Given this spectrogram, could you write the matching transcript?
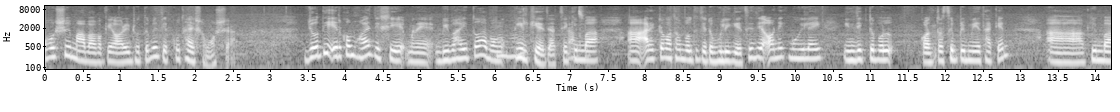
অবশ্যই মা বাবাকে অরিড হতে হবে যে কোথায় সমস্যা। যদি এরকম হয় যে সে মানে বিবাহিত এবং পিল খেয়ে যাচ্ছে কিংবা আরেকটা কথা বলতে যেটা ভুলে গিয়েছে যে অনেক মহিলাই ইনজেক্টেবল কন্ট্রাসেপটিভ নিয়ে থাকেন। কিংবা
